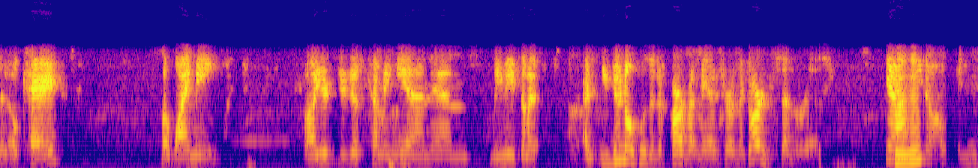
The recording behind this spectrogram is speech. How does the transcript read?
said, okay, but why me? Well, you're you're just coming in and we need somebody. I, you do know who the department manager in the garden center is. Yeah, Mhm. you know, and you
